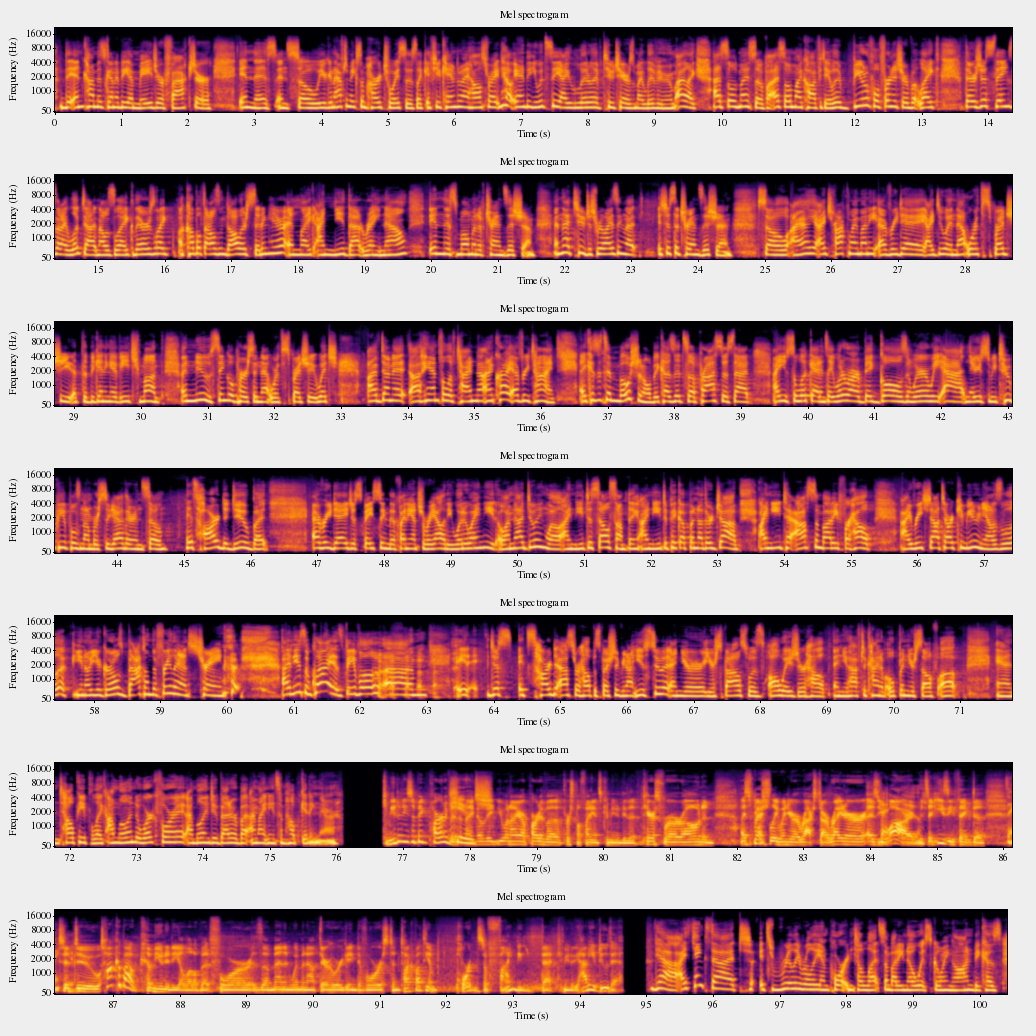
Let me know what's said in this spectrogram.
The income is going to be a major factor in this. And so you're going to have to make some hard choices. Like if you came to my house right now, Andy, you would see I literally have two chairs in my living room. I like, I sold my sofa, I sold my coffee table. They're beautiful furniture, but like there's just things that I looked at and I was like, there's like a couple thousand dollars sitting here. And like, I need that right now in this moment of transition. And that too, just realizing that it's just a transition transition. So I, I track my money every day. I do a net worth spreadsheet at the beginning of each month, a new single person net worth spreadsheet, which I've done it a handful of times now. And I cry every time eh, because it's emotional because it's a process that I used to look at and say, what are our big goals and where are we at? And there used to be two people's numbers together. And so it's hard to do, but every day just facing the financial reality. What do I need? Oh, I'm not doing well. I need to sell something. I need to pick up another job. I need to ask somebody for help. I reached out to our community. I was, look, you know, your girl's back on the freelance train. I need some clients, people. Um, it just, it's hard to ask for help, especially if you're not used to it and your, your spouse was always your help. And you have to kind of open yourself up and tell people like, I'm willing to work for it. I'm willing to do better, but I might need some help getting there. Community is a big part of it. Huge. And I know that you and I are part of a personal finance community that cares for our own, and especially when you're a rock star writer, as you Thank are, you. it's an easy thing to Thank to you. do. Talk about community a little bit for the men and women out there who are getting divorced, and talk about the importance of finding that community. How do you do that? Yeah, I think that it's really, really important to let somebody know what's going on because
